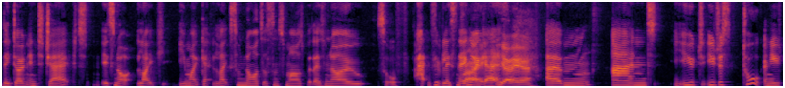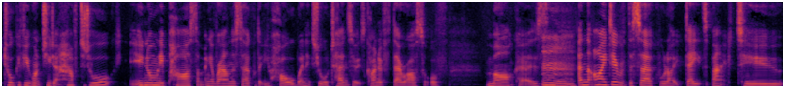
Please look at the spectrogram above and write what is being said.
they don't interject. It's not like you might get like some nods or some smiles but there's no sort of active listening i guess. Yeah, yeah. um and you you just talk and you talk if you want to. You don't have to talk. You normally pass something around the circle that you hold when it's your turn so it's kind of there are sort of markers. And the idea of the circle like dates back to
